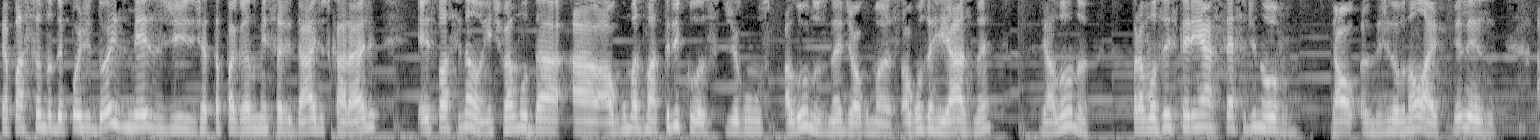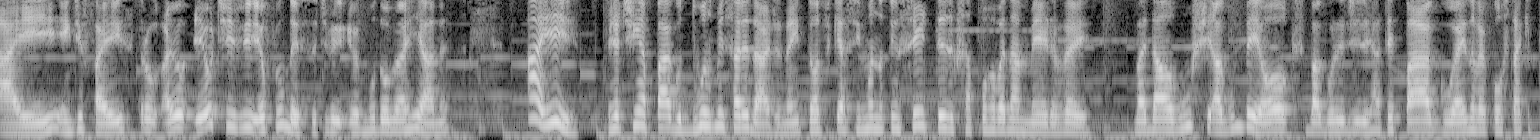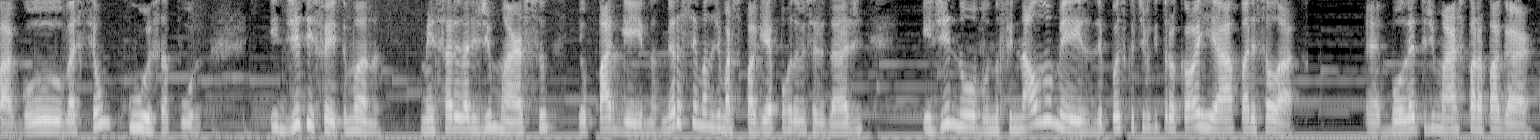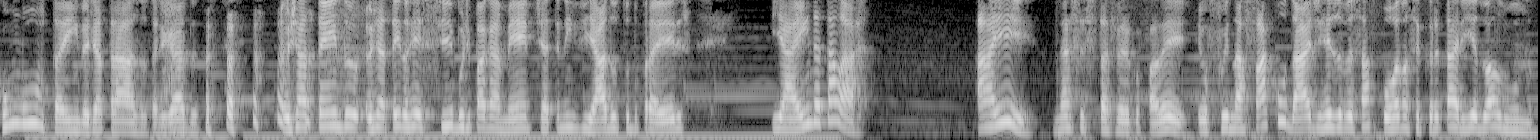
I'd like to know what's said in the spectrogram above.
já passando depois de dois meses de já tá pagando mensalidade, os caralho, eles falam assim: não, a gente vai mudar a- algumas matrículas de alguns alunos, né? De algumas. alguns RAs, né? De aluno, para vocês terem acesso de novo. Ao- De novo na live, beleza. Aí a gente faz. Aí eu, eu tive. Eu fui um desses, eu tive. Eu mudou meu RA, né? Aí, eu já tinha pago duas mensalidades, né? Então eu fiquei assim, mano, eu tenho certeza que essa porra vai dar merda, velho. Vai dar algum, algum BO com esse bagulho de já ter pago, aí não vai constar que pagou, vai ser um cu essa porra. E dito e feito, mano, mensalidade de março, eu paguei. Na primeira semana de março eu paguei a porra da mensalidade. E de novo, no final do mês, depois que eu tive que trocar o RA, apareceu lá. é, boleto de março para pagar. Com multa ainda de atraso, tá ligado? eu já tendo, eu já tendo recibo de pagamento, já tendo enviado tudo pra eles. E ainda tá lá. Aí, nessa sexta-feira que eu falei, eu fui na faculdade resolver essa porra na secretaria do aluno.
